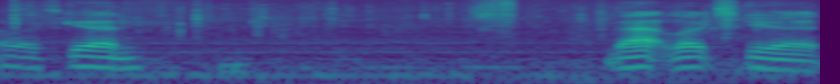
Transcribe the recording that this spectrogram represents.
That looks good. That looks good.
